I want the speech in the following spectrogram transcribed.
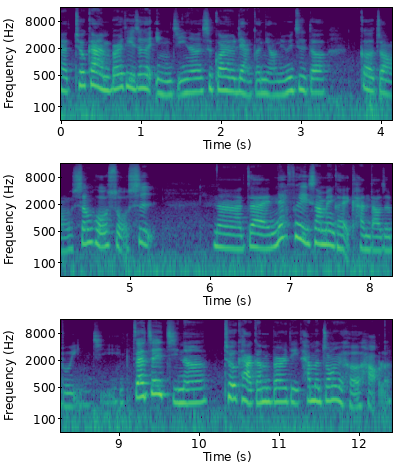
那《Tuca and Birdie》这个影集呢，是关于两个鸟女子的各种生活琐事。那在 Netflix 上面可以看到这部影集。在这一集呢，Tuca 跟 Birdie 他们终于和好了，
